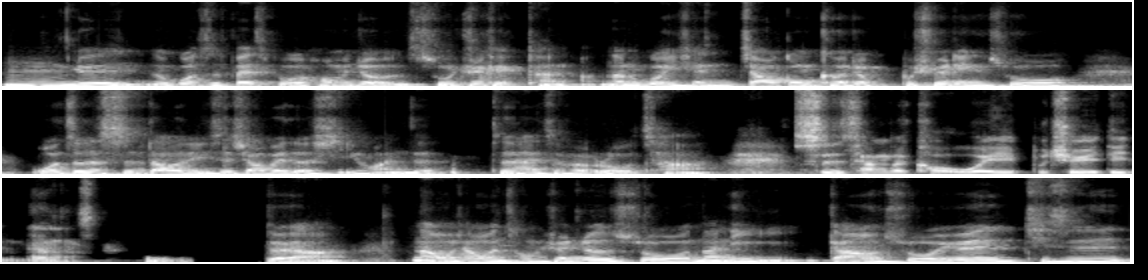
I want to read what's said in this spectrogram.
嗯，因为如果是 Facebook 后面就有数据可以看啊。那如果以前交功课就不确定说，我这个是到底是消费者喜欢的，这还是会有落差。市场的口味不确定这样子。对啊，那我想问从轩，就是说，那你刚刚有说，因为其实，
